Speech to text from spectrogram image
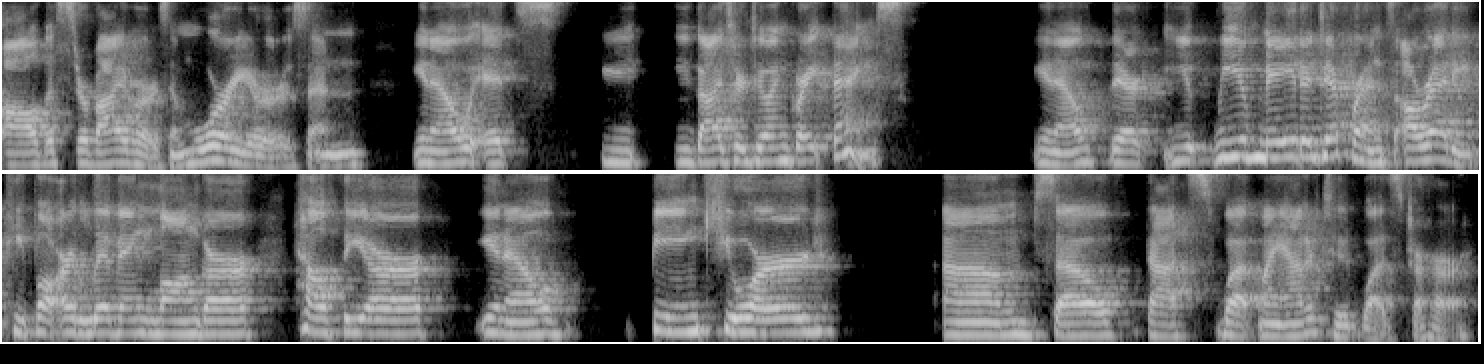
all the survivors and warriors. And, you know, it's, you, you guys are doing great things. You know, there you, we have made a difference already. People are living longer, healthier, you know, being cured. Um, so that's what my attitude was to her.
